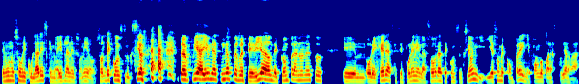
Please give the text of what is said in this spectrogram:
tengo unos auriculares que me aíslan el sonido, son de construcción. o sea, fui a una, una ferretería donde compran uno de estos em, orejeras que se ponen en las obras de construcción y, y, eso me compré y me pongo para estudiar, ¿va?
